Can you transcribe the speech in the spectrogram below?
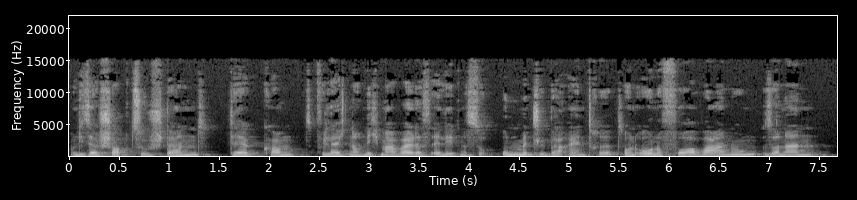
Und dieser Schockzustand, der kommt vielleicht noch nicht mal, weil das Erlebnis so unmittelbar eintritt und ohne Vorwarnung, sondern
